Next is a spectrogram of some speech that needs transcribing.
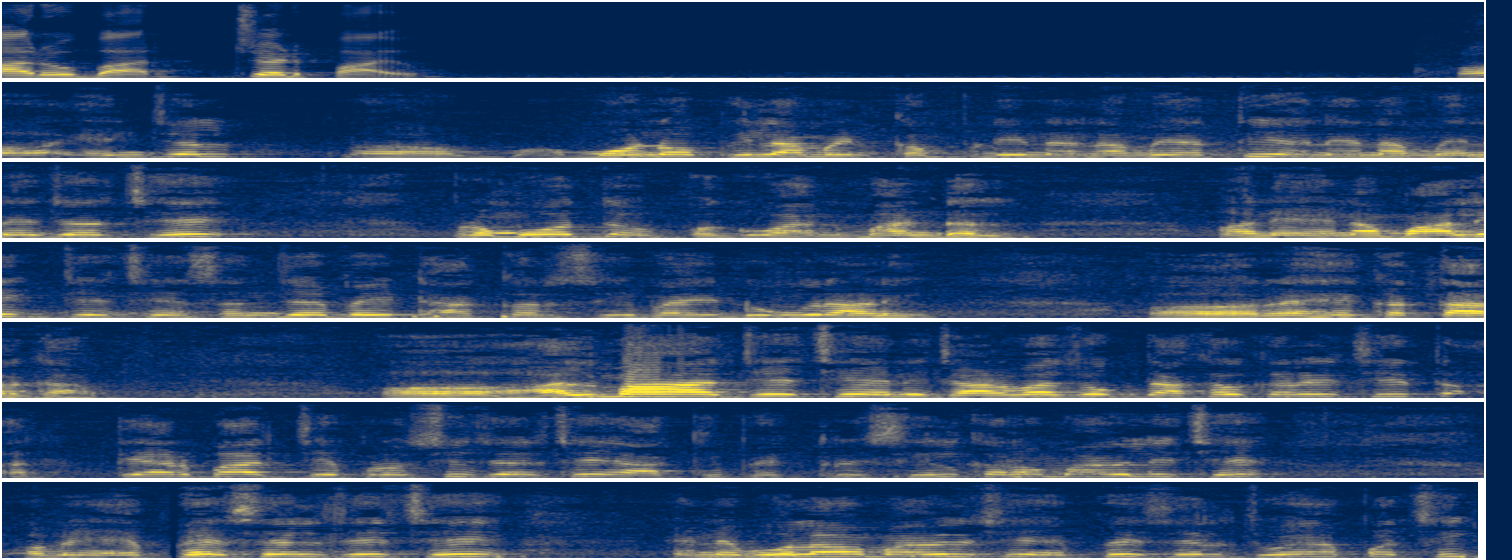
કારોબાર ઝડપાયો. એન્જલ મોનોફિલામેન્ટ કંપનીના નામે હતી અને એના મેનેજર છે પ્રમોદ ભગવાન માંડલ. અને એના માલિક જે છે સંજયભાઈ ઠાકરસિંહભાઈ ડુંગરાણી રહે કતારગામ. હાલમાં જે છે એની જાણવાજોગ દાખલ કરે છે ત્યારબાદ જે પ્રોસિજર છે આખી ફેક્ટરી સીલ કરવામાં આવેલી છે. હવે એફએસએલ જે છે એને બોલાવવામાં આવેલ છે. એફએસએલ જોયા પછી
